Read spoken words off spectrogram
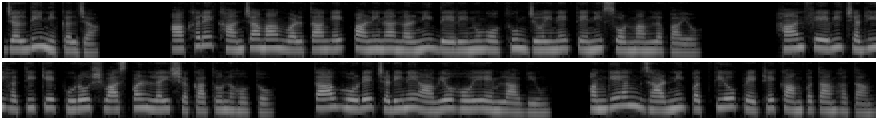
જલ્દી નિકલ જા. આખરે ખાંચામાં વળતાં એક પાણીના નળની દેરીનું ઓથું જોઈને તેની સોળમાં લપાયો. હાન ફેવી ચઢી હતી કે પૂરો શ્વાસ પણ લઈ શકાતો નહોતો. તાવ ઘોડે ચડીને આવ્યો હોય એમ લાગ્યું. અંગે અંગ ઝાડની પત્તીઓ પેઠે કાંપતામ હતામ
